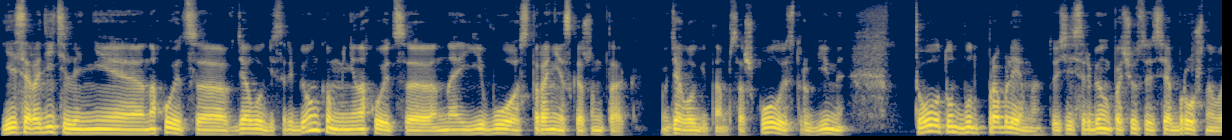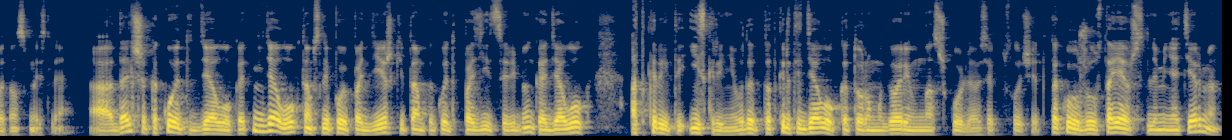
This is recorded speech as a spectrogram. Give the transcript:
Если родители не находятся в диалоге с ребенком, не находятся на его стороне, скажем так, в диалоге там со школой, с другими, то тут будут проблемы. То есть, если ребенок почувствует себя брошенным в этом смысле. А дальше какой это диалог? Это не диалог там слепой поддержки, там какой-то позиции ребенка, а диалог открытый, искренний. Вот этот открытый диалог, о котором мы говорим у нас в школе, во всяком случае, это такой уже устоявшийся для меня термин.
